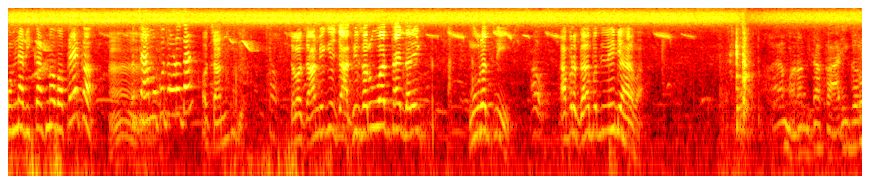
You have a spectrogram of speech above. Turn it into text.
ગોમના વિકાસમાં વપરાય કે? તો ચા મૂકું થોડું તાર? ચા મૂકી ચલો ચા મૂકી ચાથી શરૂઆત થાય દરેક મુહૂર્તની. આપણે ગણપતિ નહીં બિહારવા આ મારા બેટા કારીગરો.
